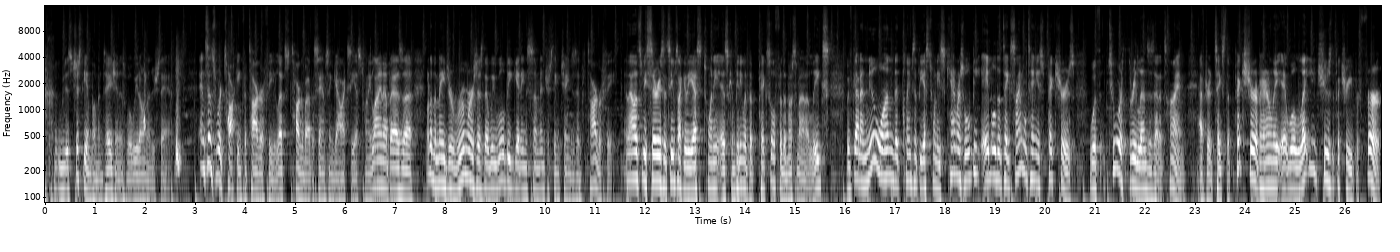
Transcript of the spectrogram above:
it's just the implementation is what we don't understand. And since we're talking photography, let's talk about the Samsung Galaxy S20 lineup as uh, one of the major rumors is that we will be getting some interesting changes in photography. And now let's be serious, it seems like the S20 is competing with the Pixel for the most amount of leaks. We've got a new one that claims that the S20's cameras will be able to take simultaneous pictures with two or three lenses at a time. After it takes the picture, apparently it will let you choose the picture you prefer.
